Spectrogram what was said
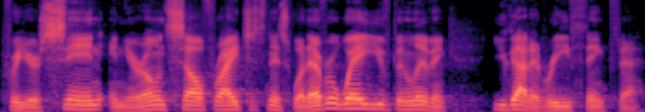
for your sin, and your own self righteousness, whatever way you've been living. You got to rethink that.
